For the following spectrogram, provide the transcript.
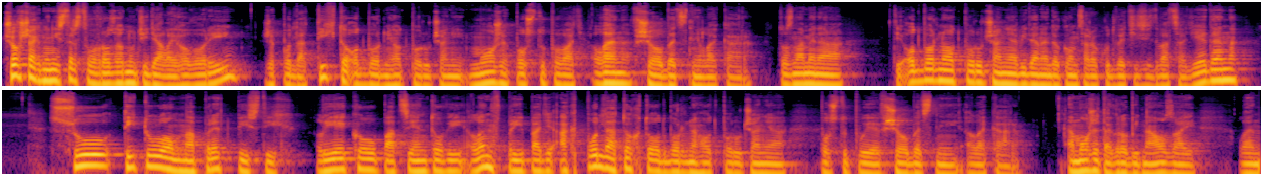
Čo však ministerstvo v rozhodnutí ďalej hovorí, že podľa týchto odborných odporúčaní môže postupovať len všeobecný lekár. To znamená, tie odborné odporúčania vydané do konca roku 2021 sú titulom na predpis tých liekov pacientovi len v prípade, ak podľa tohto odborného odporúčania postupuje všeobecný lekár. A môže tak robiť naozaj len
